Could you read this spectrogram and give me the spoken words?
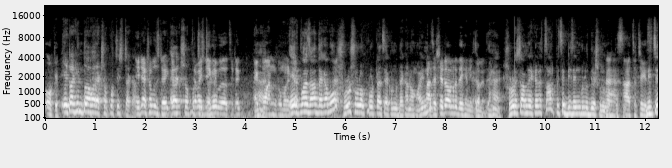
ওকে। এটা কিন্তু আবার একশো পঁচিশ টাকা। এটা একশো পঁচিশ টাকা। 125 ভাই দেখেই টাকা। বোঝা যাচ্ছে এটা একদম আনকমন এরপরে যা দেখাবো ষোলো ষোলো ফ্লোর টাচ এখনও দেখানো হয়নি। আচ্ছা সেটাও আমরা দেখে নিই চলেন। হ্যাঁ ষোলো আমরা এখানে চার পিসের ডিজাইনগুলো দিয়ে শুরু হ্যাঁ, করতেছি। আচ্ছা, ঠিক আছে। নিচে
